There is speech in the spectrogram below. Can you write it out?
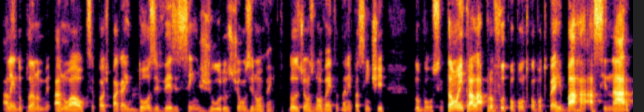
Além do plano anual, que você pode pagar em 12 vezes sem juros de 11,90. 12 de 11,90 não dá nem para sentir no bolso. Então entra lá, profutbol.com.br barra assinar.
